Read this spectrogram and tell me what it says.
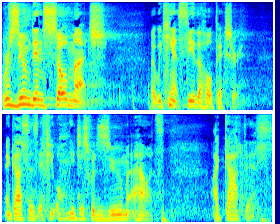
We're zoomed in so much that we can't see the whole picture. And God says, if you only just would zoom out, I got this.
